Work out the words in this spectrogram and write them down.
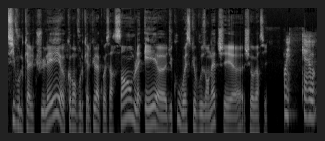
si vous le calculez, comment vous le calculez À quoi ça ressemble? Et du coup, où est-ce que vous en êtes chez chez Oversea? Oui, carrément.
